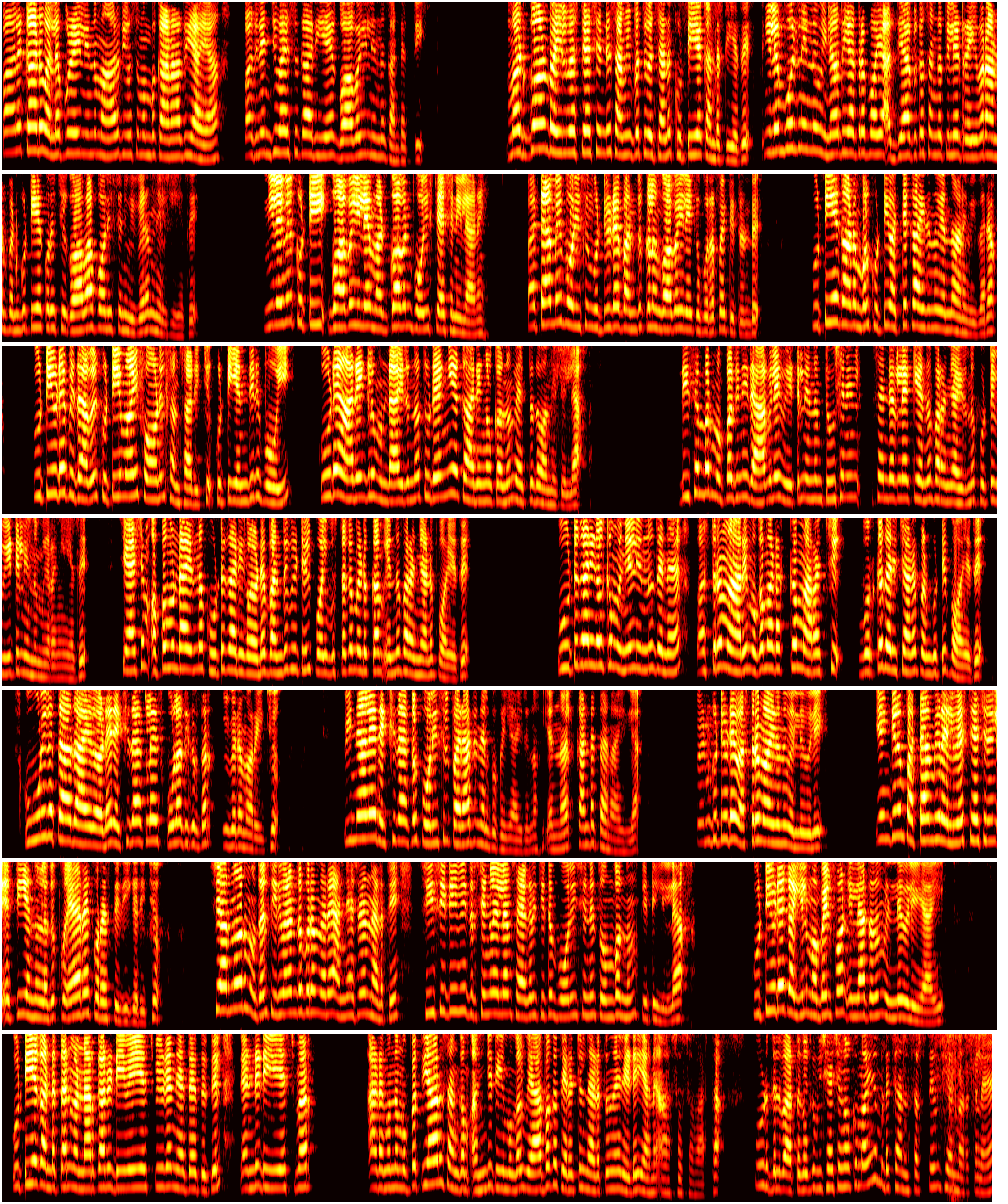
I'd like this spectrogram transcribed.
പാലക്കാട് വല്ലപ്പുഴയിൽ നിന്നും ആറ് ദിവസം മുമ്പ് കാണാതെയായ പതിനഞ്ച് വയസ്സുകാരിയെ ഗോവയിൽ നിന്ന് കണ്ടെത്തി. മഡ്ഗോൺ റെയിൽവേ സ്റ്റേഷന്റെ സമീപത്ത് വെച്ചാണ് കുട്ടിയെ കണ്ടെത്തിയത്. നിലമ്പൂരിൽ നിന്ന് വിനോദയാത്ര പോയ അധ്യാപിക സംഘത്തിലെ ഡ്രൈവറാണ് പെൺകുട്ടിയെക്കുറിച്ച് ഗോവ പോലീസിന് വിവരം നൽകിയത്. നിലവിൽ കുട്ടി ഗോവയിലെ മഡ്ഗോവൻ പോലീസ് സ്റ്റേഷനിലാണ്. പട്ടാമ്പി പോലീസും കുട്ടിയുടെ ബന്ധുക്കളും ഗോവയിലേക്ക് പുറപ്പെട്ടിട്ടുണ്ട്. കുട്ടിയെ കാണുമ്പോൾ കുട്ടി ഒറ്റക്കായിരുന്നു എന്നാണ് വിവരം. കുട്ടിയുടെ പിതാവ് കുട്ടിയുമായി ഫോണിൽ സംസാരിച്ചു. കുട്ടി എന്തിനു പോയി? കൂടെ ആരെങ്കിലും ഉണ്ടായിരുന്നോ? തുടങ്ങിയ കാര്യങ്ങൾക്കൊന്നും വ്യക്തത വന്നിട്ടില്ല. ഡിസംബർ മുപ്പതിന് രാവിലെ വീട്ടിൽ നിന്നും ട്യൂഷൻ സെന്ററിലേക്ക് എന്ന് പറഞ്ഞായിരുന്നു കുട്ടി വീട്ടിൽ നിന്നും ഇറങ്ങിയത്. ശേഷം ഒപ്പമുണ്ടായിരുന്ന കൂട്ടുകാരികളോട് ബന്ധുവീട്ടിൽ പോയി പുസ്തകമെടുക്കാം എന്ന് പറഞ്ഞാണ് പോയത്. കൂട്ടുകാരികൾക്ക് മുന്നിൽ നിന്നു തന്നെ വസ്ത്രം മാറി മുഖമടക്കം മറച്ച് ബുർക്ക ധരിച്ചാണ് പെൺകുട്ടി പോയത്. സ്കൂളിലെത്താതായതോടെ രക്ഷിതാക്കളെ സ്കൂൾ അധികൃതർ വിവരമറിയിച്ചു. പിന്നാലെ രക്ഷിതാക്കൾ പോലീസിൽ പരാതി നൽകുകയായിരുന്നു. എന്നാൽ കണ്ടെത്താനായില്ല. പെൺകുട്ടിയുടെ വസ്ത്രമായിരുന്നു വെല്ലുവിളി. എങ്കിലും പട്ടാമ്പി റെയിൽവേ സ്റ്റേഷനിൽ എത്തി എന്നുള്ളത് ഏറെക്കുറെ സ്ഥിരീകരിച്ചു. ഷെർണൂർ മുതൽ തിരുവനന്തപുരം വരെ അന്വേഷണം നടത്തി സി സി ടി വി ദൃശ്യങ്ങളെല്ലാം ശേഖരിച്ചിട്ടും പോലീസിന് തുമ്പൊന്നും കിട്ടിയില്ല. കുട്ടിയുടെ കയ്യിൽ മൊബൈൽ ഫോൺ ഇല്ലാത്തതും വെല്ലുവിളിയായി. കുട്ടിയെ കണ്ടെത്താൻ മണ്ണാർക്കാട് ഡിവൈഎസ്പിയുടെ നേതൃത്വത്തിൽ രണ്ട് ഡിവൈഎസ്മാർ അടങ്ങുന്ന മുപ്പത്തിയാറ് സംഘം അഞ്ച് ടീമുകൾ വ്യാപക തിരച്ചിൽ നടത്തുന്നതിനിടെയാണ് ആശ്വാസ വാർത്ത കൂടുതൽ വാർത്തകൾക്കും വിശേഷങ്ങൾക്കുമായി നമ്മുടെ ചാനൽ സബ്സ്ക്രൈബ് ചെയ്യാൻ മറക്കല്ലേ?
